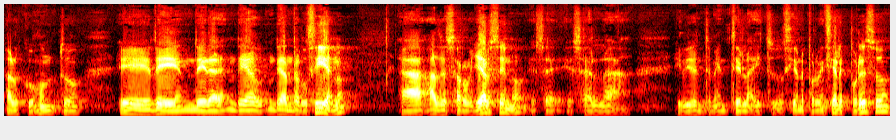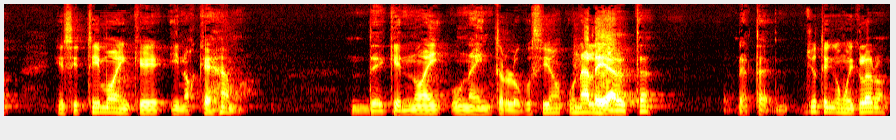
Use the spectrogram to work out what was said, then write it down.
al conjunto eh, de, Andalucía, ¿no? A, desarrollarse, ¿no? Esa, es la, evidentemente, las instituciones provinciales. Por eso insistimos en que, y nos quejamos, de que no hay una interlocución, una lealtad. Yo tengo muy claro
